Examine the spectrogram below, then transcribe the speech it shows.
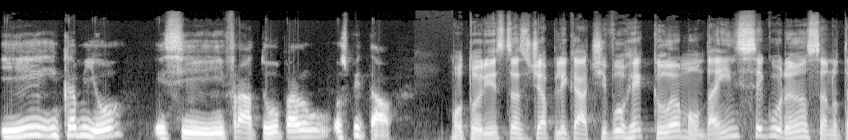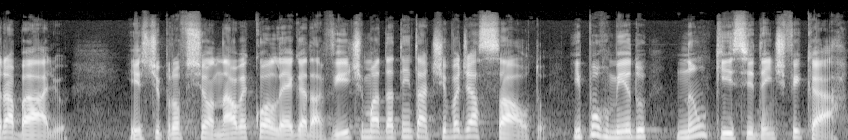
e encaminhou esse infrator para o hospital. Motoristas de aplicativo reclamam da insegurança no trabalho. Este profissional é colega da vítima da tentativa de assalto e, por medo, não quis se identificar.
